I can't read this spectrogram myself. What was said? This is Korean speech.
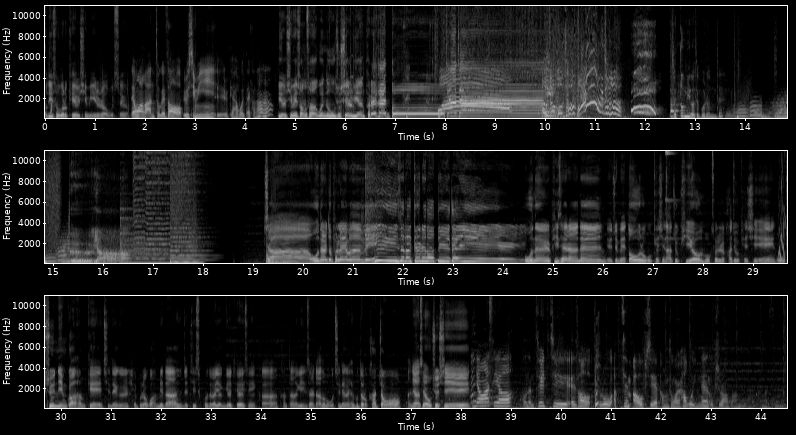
어디서 그렇게 열심히 일을 하고 있어요? 영화가 안쪽에서 열심히 이렇게 하고 있달까나? 열심히 청소하고 있는 옥슈 씨를 위한 프레젠토! 와! 짜잔! 뭐죠 뭐죠? 와 잠깐! 잿더미가 돼버렸는데? 자, 오늘도 플레이해보는 Viscera Cleanup Detail! 오늘 Viscera는 요즘에 떠오르고 계신 아주 귀여운 목소리를 가지고 계신 옥슈님과 함께 진행을 해보려고 합니다. 현재 디스코드가 연결되어 있으니까 간단하게 인사를 나눠보고 진행을 해보도록 하죠. 안녕하세요, 옥슈씨. 안녕하세요. 저는 트위치에서 주로 아침 9시에 방송을 하고 있는 옥슈라고 합니다. 반갑습니다.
